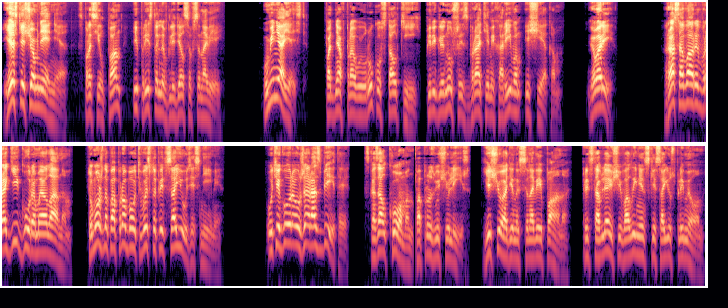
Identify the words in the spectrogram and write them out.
«Есть еще мнение?» — спросил пан и пристально вгляделся в сыновей. У меня есть. Подняв правую руку, встал Кий, переглянувшись с братьями Харивом и Щеком. Говори. Раз авары враги Гурам и Аланам, то можно попробовать выступить в союзе с ними. У Тигура уже разбиты, сказал Коман по прозвищу Лис, еще один из сыновей пана, представляющий Волынинский союз племен,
